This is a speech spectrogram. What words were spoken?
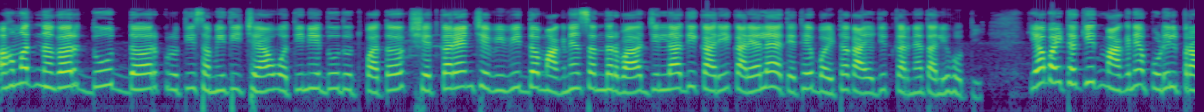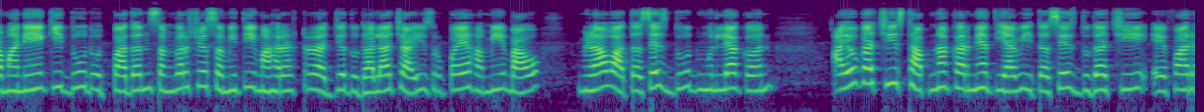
अहमदनगर दूध दर कृती समितीच्या वतीने दूध उत्पादक शेतकऱ्यांचे विविध मागण्यासंदर्भात जिल्हाधिकारी कार्यालयात येथे बैठक आयोजित करण्यात आली होती. या बैठकीत मागण्या पुढील प्रमाणे की दूध उत्पादन संघर्ष समिती महाराष्ट्र राज्य दुधाला चाळीस रुपये हमी भाव मिळावा तसेच दूध मूल्यांकन आयोगाची स्थापना करण्यात यावी तसेच दुधाची एफ आर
